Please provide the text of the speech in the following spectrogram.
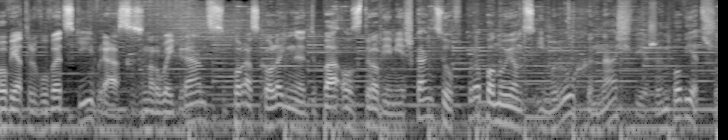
Powiat lwówecki wraz z Norway Grants po raz kolejny dba o zdrowie mieszkańców, proponując im ruch na świeżym powietrzu.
